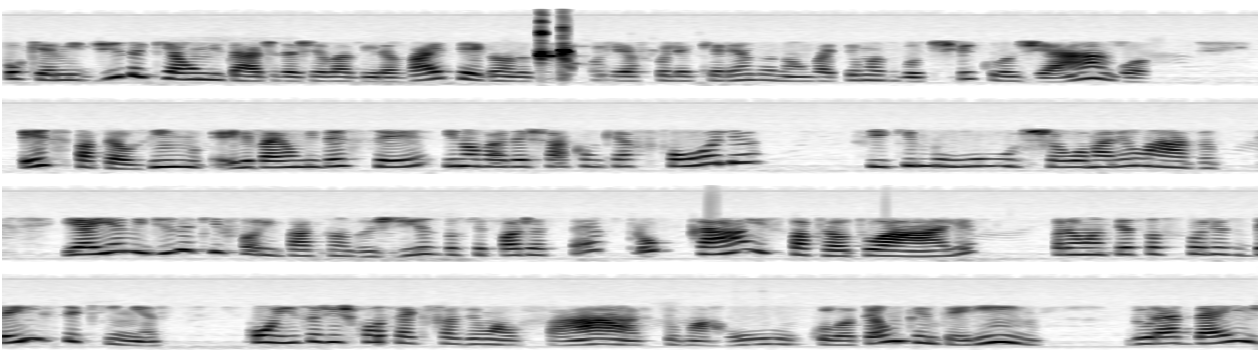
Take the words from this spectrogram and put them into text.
porque à medida que a umidade da geladeira vai pegando a folha, a folha querendo ou não vai ter umas gotículas de água, esse papelzinho ele vai umedecer e não vai deixar com que a folha fique murcha ou amarelada. E aí, à medida que forem passando os dias, você pode até trocar esse papel toalha para manter suas folhas bem sequinhas. Com isso, a gente consegue fazer um alface, uma rúcula, até um temperinho, durar 10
